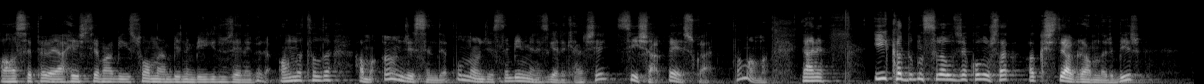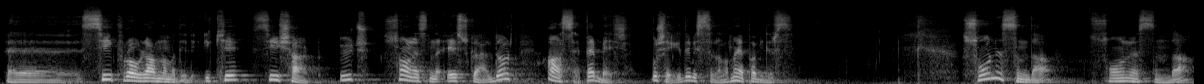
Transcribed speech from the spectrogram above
ASP veya HTML bilgisi olmayan birinin bilgi düzeyine göre anlatıldı. Ama öncesinde, bunun öncesinde bilmeniz gereken şey C Sharp ve SQL. Tamam mı? Yani ilk adımı sıralayacak olursak akış diyagramları 1, e, C programlama dedi 2, C Sharp 3, sonrasında SQL 4, ASP 5. Bu şekilde bir sıralama yapabiliriz. Sonrasında sonrasında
